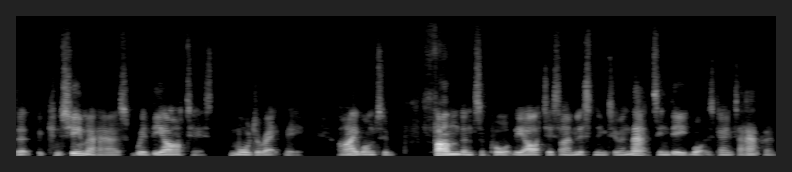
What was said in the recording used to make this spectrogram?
that the consumer has with the artist more directly? I want to fund and support the artist I'm listening to, and that's indeed what is going to happen.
